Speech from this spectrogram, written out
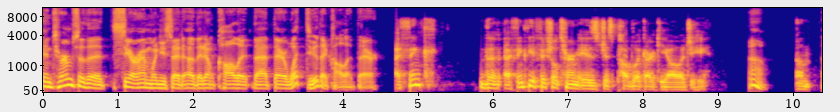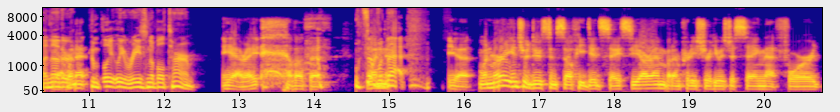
in terms of the CRM, when you said oh, they don't call it that there, what do they call it there? I think the I think the official term is just public archaeology. Oh, Um, another yeah, when I- completely reasonable term. yeah, right. How about that? What's up with that? Yeah. When Murray introduced himself, he did say CRM, but I'm pretty sure he was just saying that for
